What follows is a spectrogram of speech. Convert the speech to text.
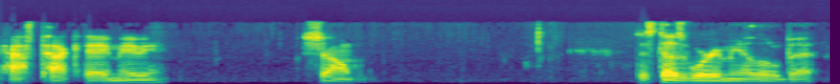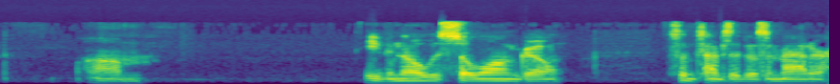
half pack a day maybe. So, this does worry me a little bit. Um, even though it was so long ago sometimes it doesn't matter.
